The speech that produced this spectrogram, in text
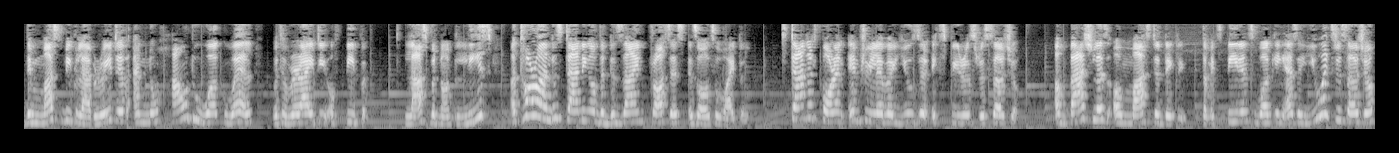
They must be collaborative and know how to work well with a variety of people. Last but not the least, a thorough understanding of the design process is also vital. Standard for an entry level user experience researcher. A bachelor's or master degree, some experience working as a UX researcher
